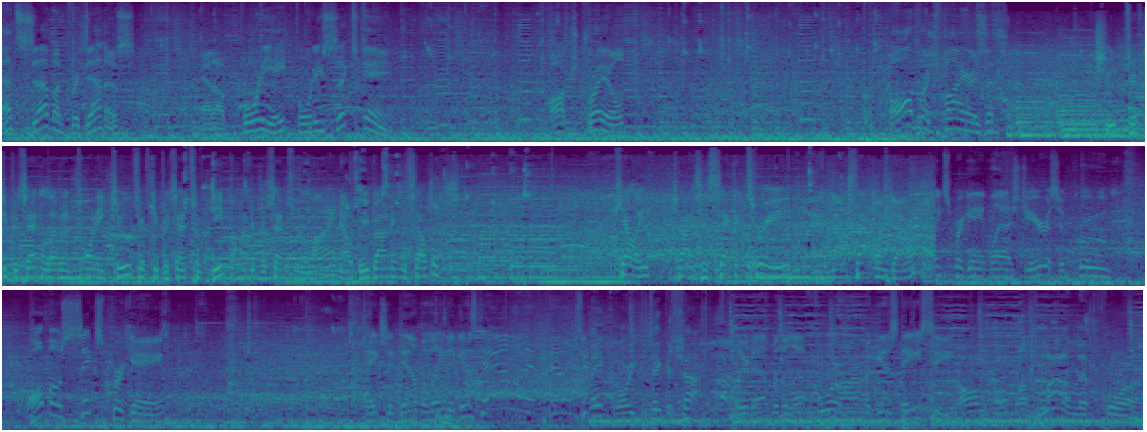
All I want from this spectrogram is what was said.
That's seven for Dennis and a 48-46 game. Hawks trailed. Aldridge fires it. Shooting 50%, 11 of 22, 50% from deep, 100% from the line. Now rebounding the Celtics. Kelly tries his second three and knocks that one down. Points per game last year has improved almost six per game. Takes it down the lane against Allen and it. Make or you can take a shot. Cleared out with a left forearm against AC. All, a lot of left forearm.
